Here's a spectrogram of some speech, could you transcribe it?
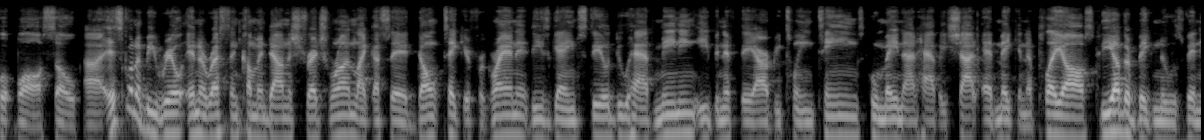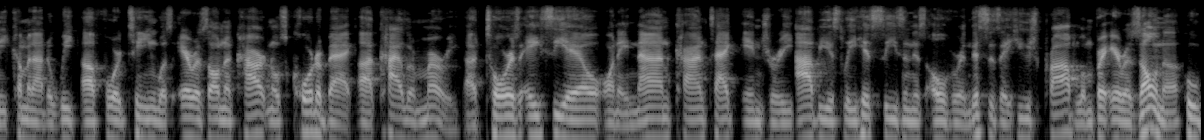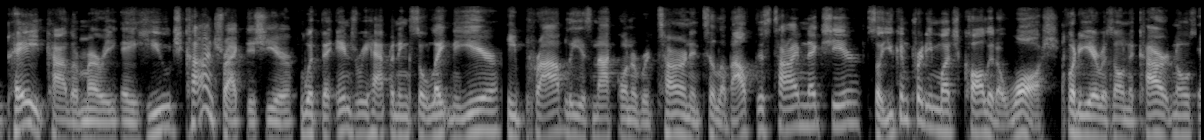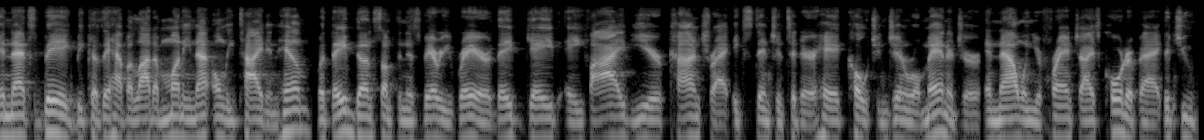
football. So uh, it's going to be real real interesting coming down the stretch run. Like I said, don't take it for granted. These games still do have meaning, even if they are between teams who may not have a shot at making the playoffs. The other big news, Vinny, coming out of week uh, 14 was Arizona Cardinals quarterback uh, Kyler Murray uh, tore his ACL on a non contact injury. Obviously, his season is over, and this is a huge problem for Arizona, who paid Kyler Murray a huge contract this year. With the injury happening so late in the year, he probably is not going to return until about this time next year. So you can pretty much call it a wash for the Arizona Cardinals. And that's big because they have a lot of money not only tied in him, but they've done something that's very rare. They gave a five year contract extension to their head coach and general manager. And now when your franchise quarterback that you've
